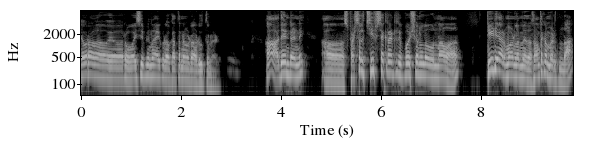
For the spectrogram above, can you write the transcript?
ఎవరో ఎవరో వైసీపీ నాయకుడు ఒక అతను అడుగుతున్నాడు. అదేంటండి? స్పెషల్ చీఫ్ సెక్రటరీ పొజిషన్లో ఉన్నావా? టీడీఆర్ బాండ్ల మీద సంతకం పెడుతుందా?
